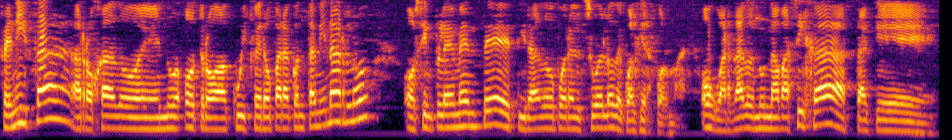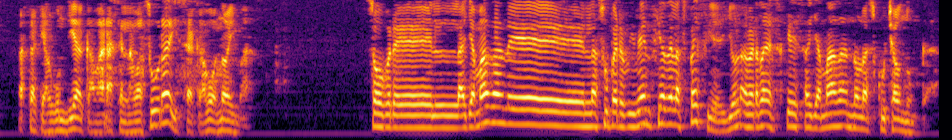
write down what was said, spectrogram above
ceniza arrojado en otro acuífero para contaminarlo o simplemente tirado por el suelo de cualquier forma, o guardado en una vasija hasta que hasta que algún día acabarás en la basura y se acabó, no hay más. Sobre la llamada de la supervivencia de la especie, yo la verdad es que esa llamada no la he escuchado nunca.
